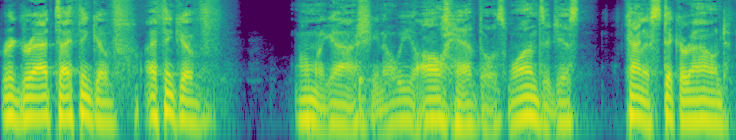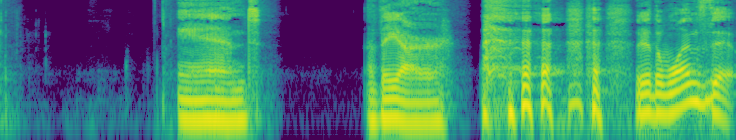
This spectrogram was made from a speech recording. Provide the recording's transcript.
regret, I think of, I think of, oh my gosh, you know, we all have those ones that just kind of stick around and they are, They're the ones that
